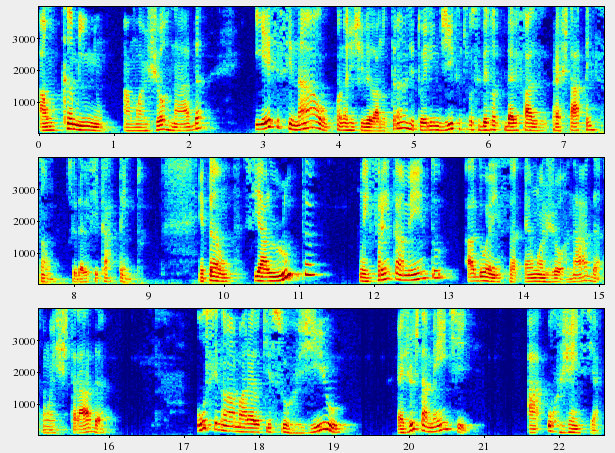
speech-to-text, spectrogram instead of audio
a um caminho, a uma jornada. E esse sinal, quando a gente vê lá no trânsito, ele indica que você deve, deve fazer, prestar atenção, você deve ficar atento. Então, se a luta, o enfrentamento a doença é uma jornada, é uma estrada, o sinal amarelo que surgiu é justamente a urgência,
